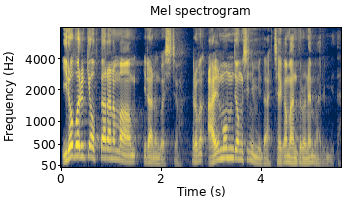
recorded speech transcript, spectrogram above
잃어버릴 게 없다라는 마음이라는 것이죠. 여러분 알몸 정신입니다. 제가 만들어낸 말입니다.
